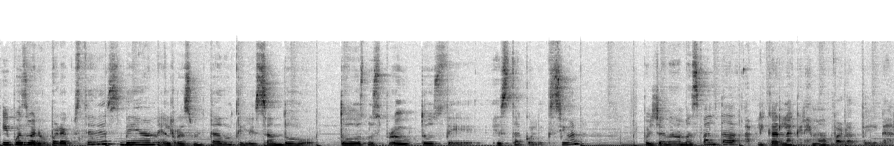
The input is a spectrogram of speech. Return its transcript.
Y pues bueno, para que ustedes vean el resultado utilizando todos los productos de esta colección, pues ya nada más falta aplicar la crema para peinar.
